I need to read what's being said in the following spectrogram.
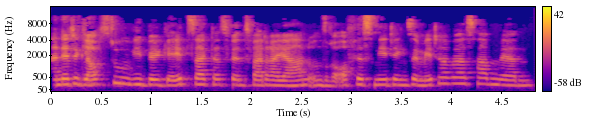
Annette, glaubst du, wie Bill Gates sagt, dass wir in zwei, drei Jahren unsere Office-Meetings im Metaverse haben werden?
